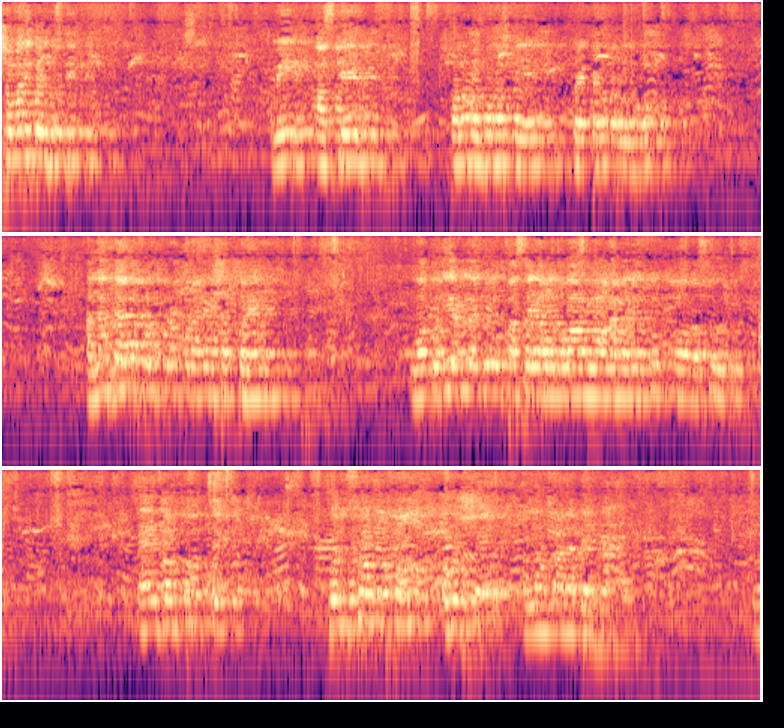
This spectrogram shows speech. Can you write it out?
সম্মানিত উপস্থিতি। আমি আজকের ফলাফল প্রকাশ নিয়ে কয়েকটা কথা বলব। আল্লাহ তাআলা পবিত্র কোরআনে ইরশাদ করেন ওয়াকুল ইয়ামালু ফাসায়ারাল্লাহু আমালাকুম ওয়া রাসূলুহু এর অর্থ হচ্ছে পরিশ্রমের ফল অবশ্যই আল্লাহ তাআলা দেন। তো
